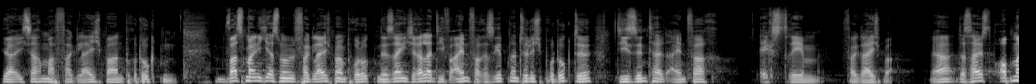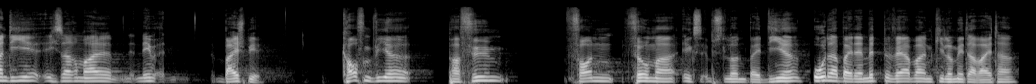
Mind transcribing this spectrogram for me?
ja, ich sage mal vergleichbaren Produkten. Was meine ich erstmal mit vergleichbaren Produkten? Das ist eigentlich relativ einfach. Es gibt natürlich Produkte, die sind halt einfach extrem vergleichbar. Ja, das heißt, ob man die, ich sage mal, nehm, Beispiel, kaufen wir Parfüm von Firma XY bei dir oder bei der Mitbewerber einen Kilometer weiter,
